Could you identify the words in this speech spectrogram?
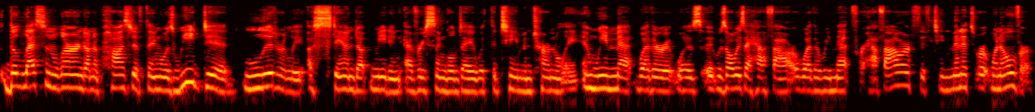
the lesson learned on a positive thing was we did literally a stand up meeting every single day with the team internally. And we met whether it was it was always a half hour whether we met for half hour 15 minutes or it went over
